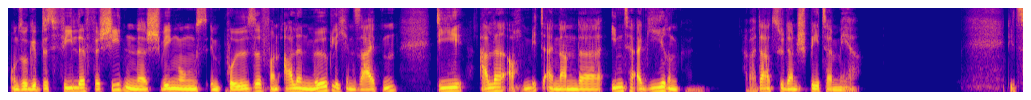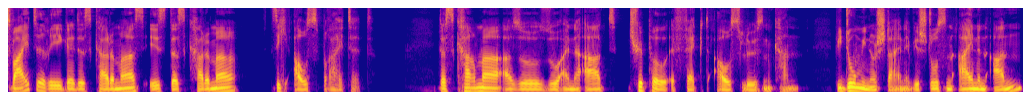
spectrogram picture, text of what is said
Und so gibt es viele verschiedene Schwingungsimpulse von allen möglichen Seiten, die alle auch miteinander interagieren können. Aber dazu dann später mehr. Die zweite Regel des Karmas ist, dass Karma sich ausbreitet. Dass Karma also so eine Art Triple-Effekt auslösen kann. Wie Dominosteine. Wir stoßen einen an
